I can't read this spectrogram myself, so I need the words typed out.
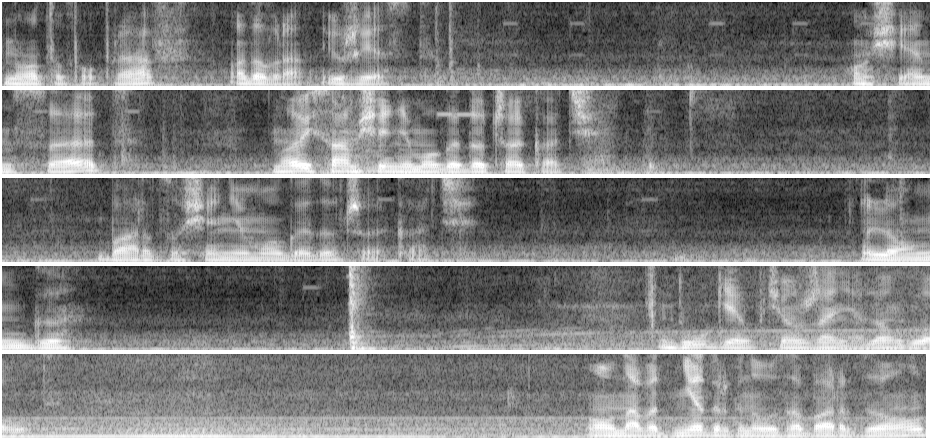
No to popraw. O dobra, już jest. 800. No i sam się nie mogę doczekać. Bardzo się nie mogę doczekać. Long. Długie obciążenie, long load. O, nawet nie drgnął za bardzo.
